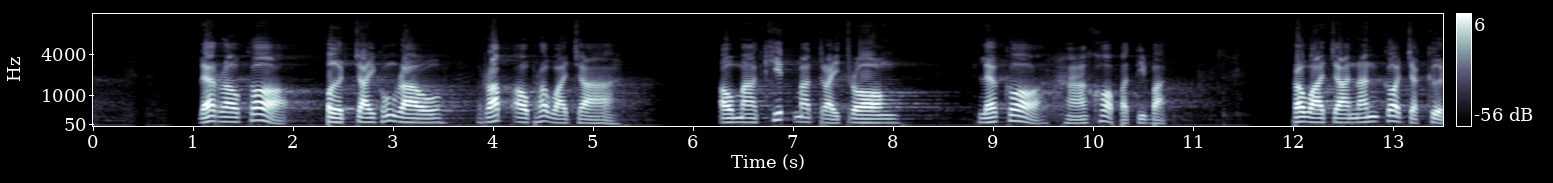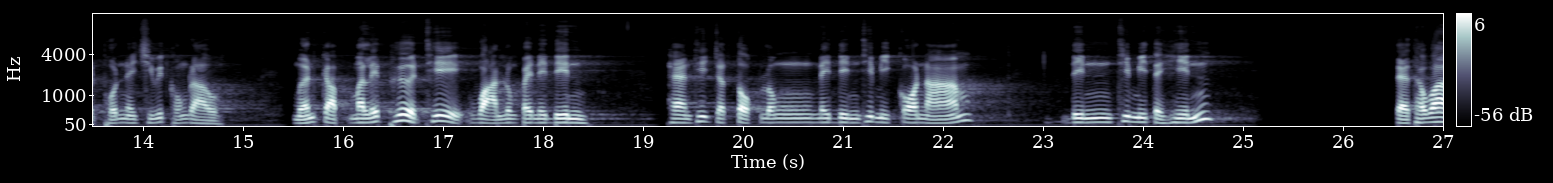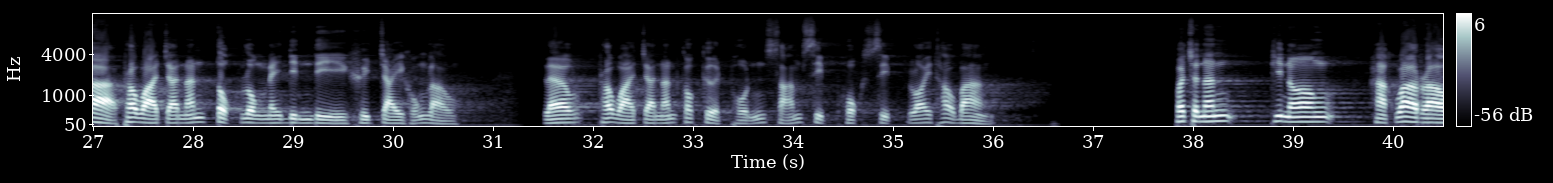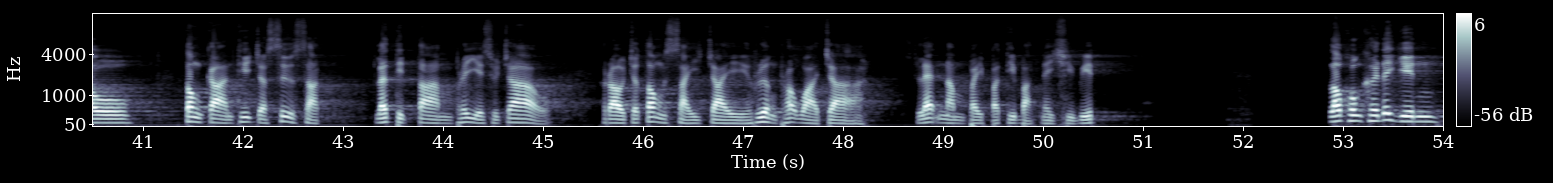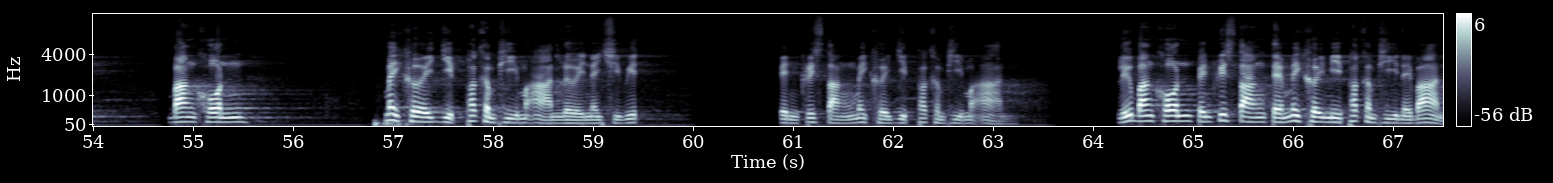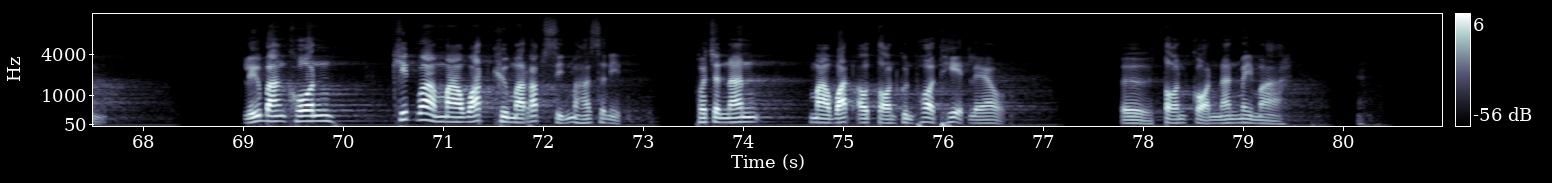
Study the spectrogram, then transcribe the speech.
และเราก็ เปิดใจของเรารับเอาพระวาจา เอามาคิดมาไตรตรอง แล้วก็หาข้อปฏิบัติ พระวาจานั้นก็จะเกิดผลในชีวิตของเรา เหมือนกับเมล็ดพืชที่หว่านลงไปในดิน แทนที่จะตกลงในดินที่มีกอหนามดินที่มีแต่หิน แต่ถ้าว่าพระวาจานั้นตกลงในดินดีคือใจของเรา แล้วพระวาจานั้นก็เกิดผล 30 60ร้อยเท่าบ้าง เพราะฉะนั้นพี่น้องหากว่าเราต้องการที่จะซื่อสัตย์และติดตามพระเยซูเจ้า เราจะต้องใส่ใจเรื่องพระวาจา และนำไปปฏิบัติในชีวิต เราคงเคยได้ยินบางคนไม่เคยหยิบพระคัมภีร์มาอ่านเลยในชีวิต เป็นคริสตังไม่เคยหยิบพระคัมภีร์มาอ่าน หรือบางคนเป็นคริสตังแต่ไม่เคยมีพระคัมภีร์ในบ้าน หรือบางคนคิดว่ามาวัดคือมารับศีลมหาสนิท เพราะฉะนั้นมาวัดเอาตอนคุณพ่อเทศแล้ว เออตอนก่อนนั้นไม่มา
